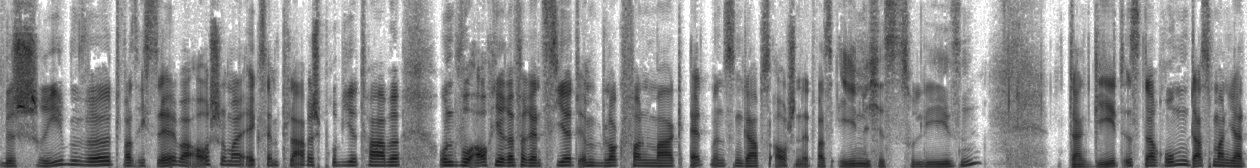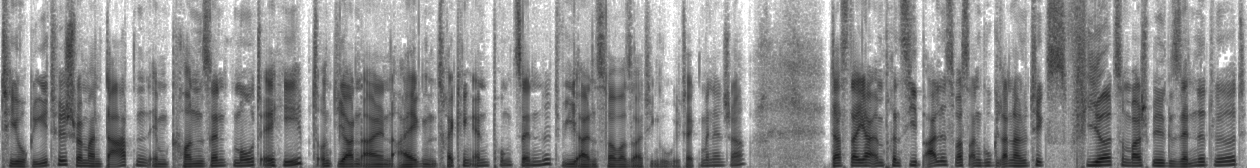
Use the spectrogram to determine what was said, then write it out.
beschrieben wird, was ich selber auch schon mal exemplarisch probiert habe und wo auch hier referenziert im Blog von Mark Edmondson gab es auch schon etwas ähnliches zu lesen. Da geht es darum, dass man ja theoretisch, wenn man Daten im Consent-Mode erhebt und die an einen eigenen Tracking-Endpunkt sendet, wie einen serverseitigen Google Tag Manager, dass da ja im Prinzip alles, was an Google Analytics 4 zum Beispiel gesendet wird,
